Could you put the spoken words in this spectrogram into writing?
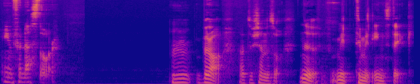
inför nästa år. Mm, bra att du känner så. Nu till mitt instick.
